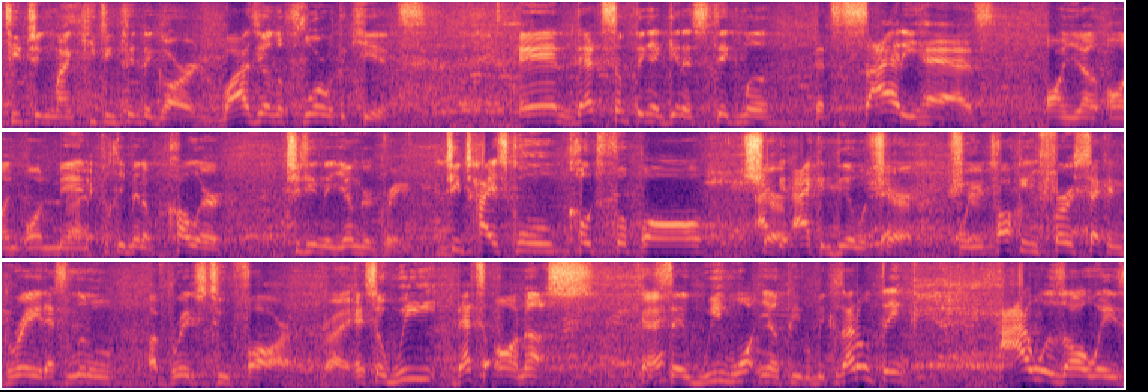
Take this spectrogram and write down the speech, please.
teaching my teaching kindergarten? Why is he on the floor with the kids? And that's something again a stigma that society has on young on, on men, Right. particularly men of color, teaching the younger grade. Teach high school, coach football. Sure. I can, I can deal with Sure, that. sure. When you're talking first, second grade, that's a little a bridge too far. Right. And so we that's on us Okay. to say we want young people because I don't think I was always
